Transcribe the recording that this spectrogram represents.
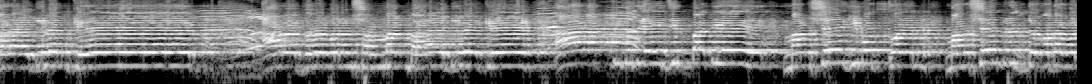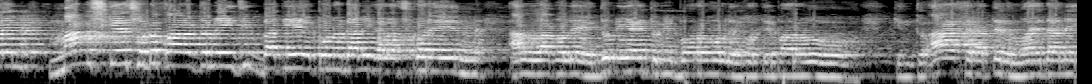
বাড়ায় দিবেন কে? আরও ধরে বলেন, সম্মান বাড়ায় দিবে কে? আর আপনি যদি এই জিব্বা দিয়ে মানুষের গিবত করেন, মানুষের বিরুদ্ধে কথা বলেন, মানুষকে ছোট করার জন্য এই জিব্বা দিয়ে কোন গালি গালাজ করেন, আল্লাহ বলে, দুনিয়ায় তুমি বড় হলে হতে পারো, কিন্তু আখ আখরাতের ময়দানে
